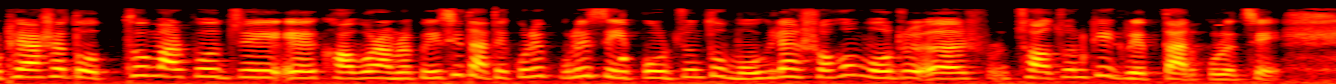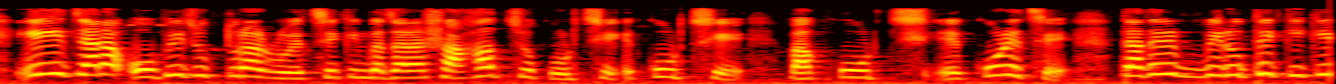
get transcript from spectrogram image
উঠে আসা তথ্য মারফত যে খবর আমরা পেয়েছি তাতে করে পুলিশ এই পর্যন্ত মহিলা সহ মোট ছজনকে গ্রেপ্তার করেছে। এই যারা অভিযুক্তরা রয়েছে কিংবা যারা সাহায্য করছে করছে বা করছে করেছে তাদের বিরুদ্ধে কি কি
